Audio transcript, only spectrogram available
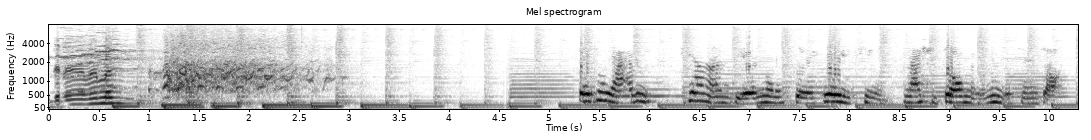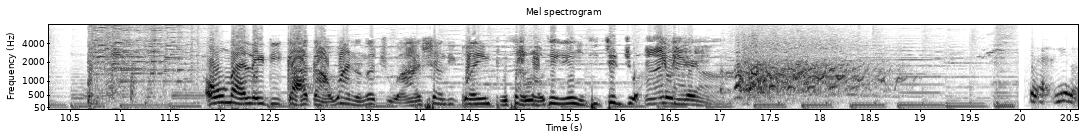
啷噔啷噔啷。在匈牙利，千万别弄碎玻璃瓶，那是招美女的先兆。Oh my Lady Gaga，万能的主啊！上帝、观音菩萨、老天爷以及真主阿拉呀！在伊朗，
